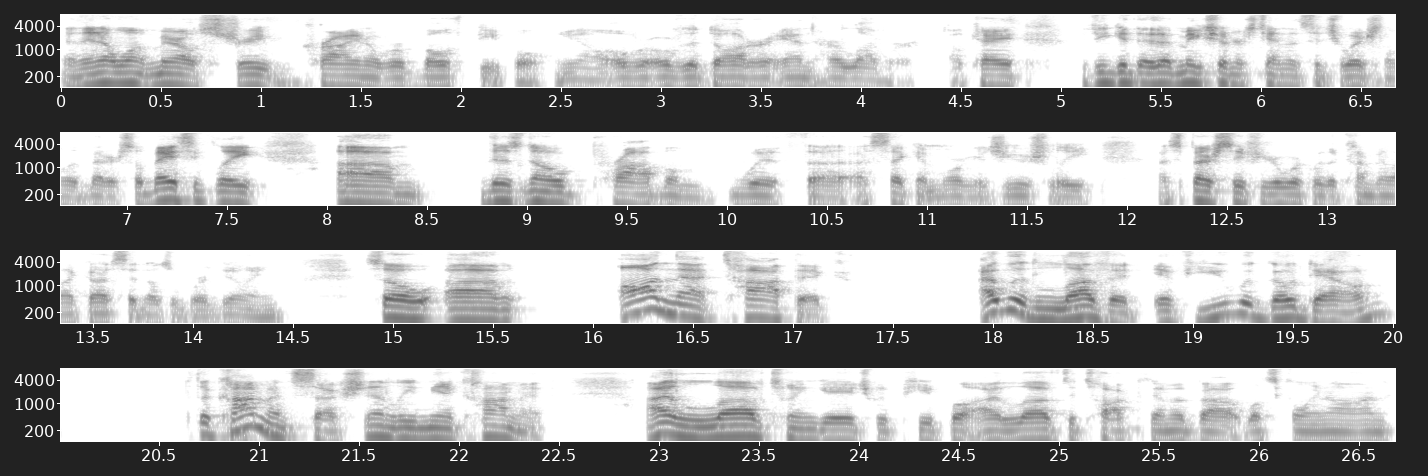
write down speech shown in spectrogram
And they don't want meryl streep crying over both people you know over over the daughter and her lover okay? If you get that that makes you understand the situation a little better. So basically um, there's no problem with uh, a second mortgage usually especially if you're working with a company like us that knows what we're doing. So um, on that topic i would love it if you would go down to the comments section and leave me a comment I love to engage with people. I love to talk to them about what's going on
